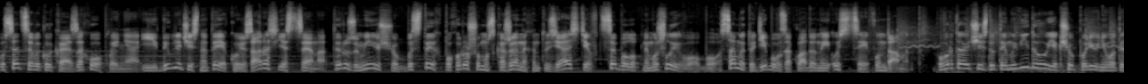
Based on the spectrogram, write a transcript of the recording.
усе це викликає захоплення. І дивлячись на те, якою зараз є сцена, ти розумієш, що без тих по-хорошому скажених ентузіастів це було б неможливо, бо саме тоді був закладений ось цей фундамент. Повертаючись до теми відео, якщо порівнювати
